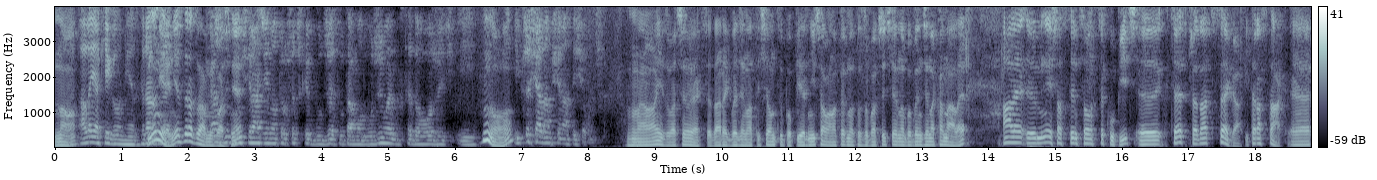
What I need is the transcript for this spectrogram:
No. ale jakiego nie zdradzę. No nie, nie zdradzamy W każdym właśnie. bądź razie no troszeczkę budżetu tam odłożyłem, chcę dołożyć i, No. i przesiadam się na tysiączkę. No i zobaczymy, jak se Darek będzie na tysiącu popierniczał, a na pewno to zobaczycie, no bo będzie na kanale. Ale y, mniejsza z tym, co on chce kupić. Y, chce sprzedać Sega. I teraz tak, e,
